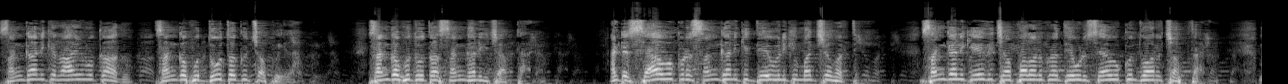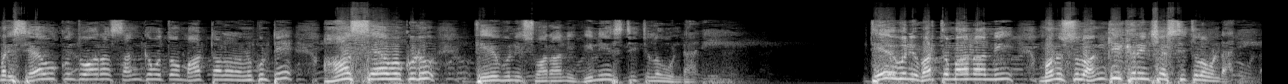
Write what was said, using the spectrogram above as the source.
సంఘానికి రాయము కాదు సంఘపు దూతకు చెప్పు ఇలా. సంఘపు దూత సంఘానికి చెప్తాడు. అంటే సేవకుడు సంఘానికి దేవునికి మధ్యవర్తి. సంఘానికి ఏది చెప్పాలనుకున్న దేవుడు సేవకుని ద్వారా చెప్తాడు. మరి సేవకుని ద్వారా సంఘముతో మాట్లాడాలనుకుంటే ఆ సేవకుడు దేవుని స్వరాన్ని వినే స్థితిలో ఉండాలి. దేవుని వర్తమానాన్ని మనసులో అంగీకరించే స్థితిలో ఉండాలి.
